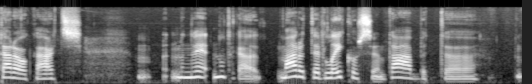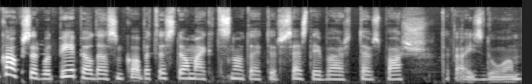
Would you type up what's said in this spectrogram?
taro kārtas man nu, kā Maruta ir likusi un tā, bet uh, nu, kaut kas varbūt piepildās un ko, bet es domāju, ka tas noteikti ir saistībā ar tevis pašu izdomu.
